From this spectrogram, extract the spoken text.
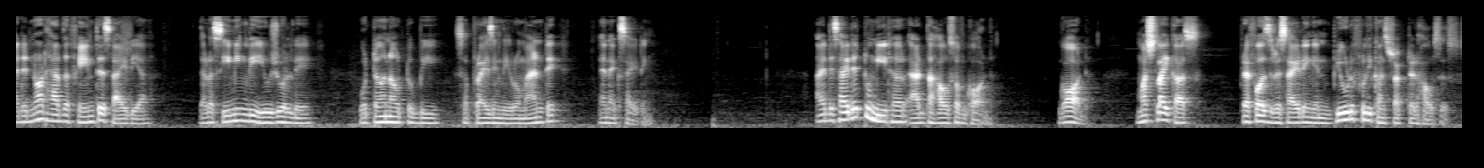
I did not have the faintest idea that a seemingly usual day would turn out to be surprisingly romantic and exciting. I decided to meet her at the house of God. God, much like us, prefers residing in beautifully constructed houses.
